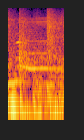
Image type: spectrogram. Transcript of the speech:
Love.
